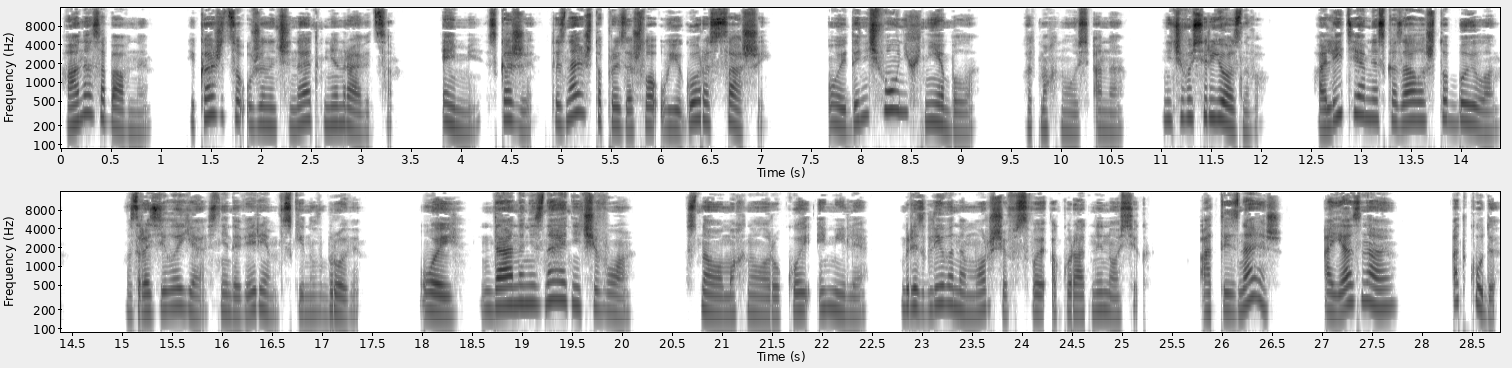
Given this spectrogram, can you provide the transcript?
А она забавная и, кажется, уже начинает мне нравиться. «Эмми, скажи, ты знаешь, что произошло у Егора с Сашей?» «Ой, да ничего у них не было», — отмахнулась она. «Ничего серьезного. А Лидия мне сказала, что было», — возразила я, с недоверием вскинув брови. «Ой, да она не знает ничего», — снова махнула рукой Эмилия, брезгливо наморщив свой аккуратный носик. «А ты знаешь?» «А я знаю». «Откуда?»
